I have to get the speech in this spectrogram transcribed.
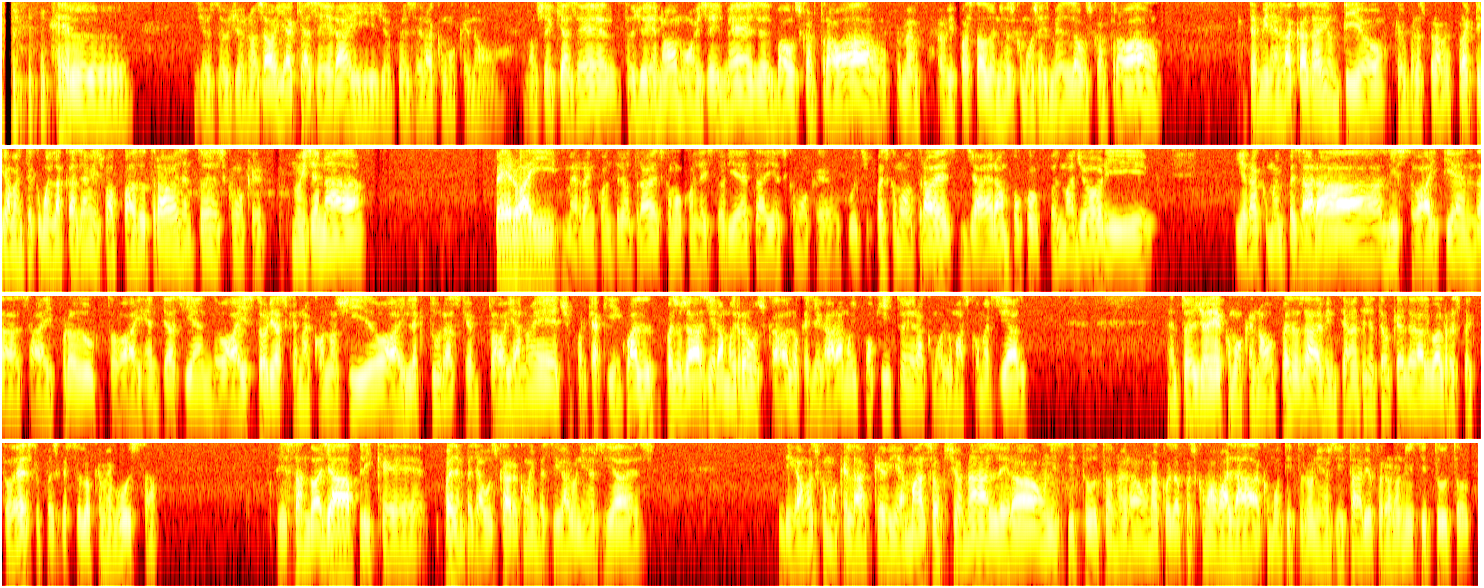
el, yo, yo no sabía qué hacer ahí, yo pues era como que no, no sé qué hacer, entonces yo dije, no, me voy seis meses, voy a buscar trabajo, pues me fui para Estados Unidos como seis meses a buscar trabajo, terminé en la casa de un tío, que pero prácticamente como en la casa de mis papás otra vez, entonces como que no hice nada, pero ahí me reencontré otra vez como con la historieta y es como que, pues como otra vez ya era un poco pues mayor y y era como empezar a, listo, hay tiendas, hay producto, hay gente haciendo, hay historias que no he conocido, hay lecturas que todavía no he hecho, porque aquí igual, pues o sea, así era muy rebuscado, lo que llegara muy poquito y era como lo más comercial. Entonces yo dije como que no, pues o sea, definitivamente yo tengo que hacer algo al respecto de esto, pues que esto es lo que me gusta. Y estando allá apliqué, pues empecé a buscar como investigar universidades digamos como que la que veía más opcional era un instituto, no era una cosa pues como avalada como título universitario, pero era un instituto.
